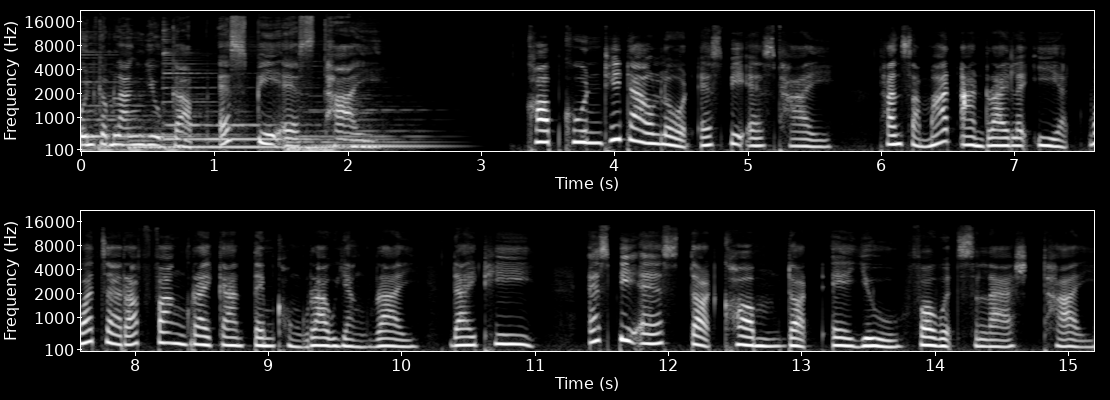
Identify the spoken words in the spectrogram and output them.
คุณกำลังอยู่กับ SBS ไทย ขอบคุณที่ดาวน์โหลด SBS ไทย ท่านสามารถอ่านรายละเอียดว่าจะรับฟังรายการเต็มของเราอย่างไร ได้ที่ sbs.com.au forward slash thai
